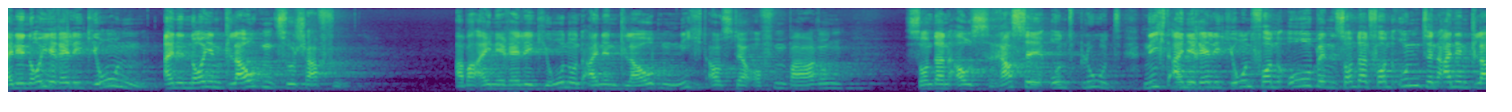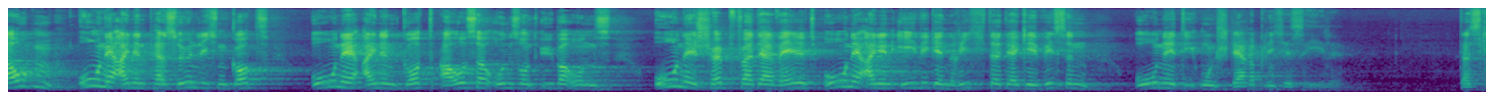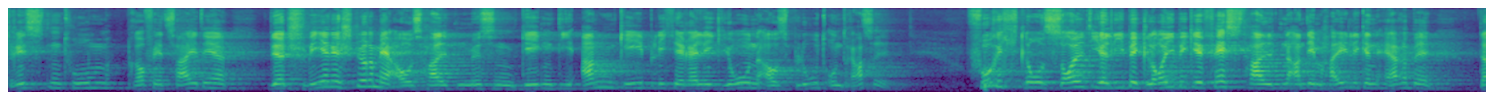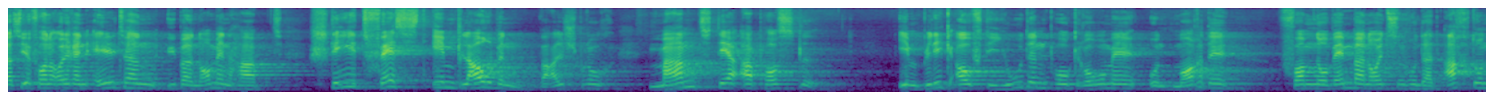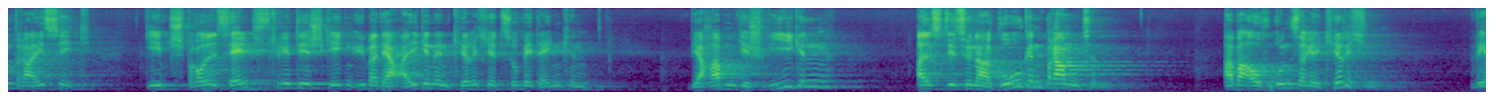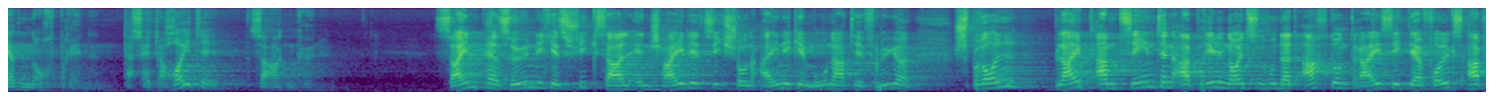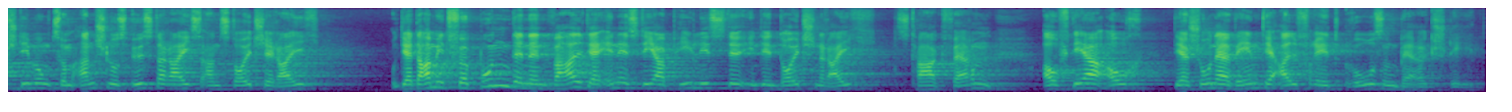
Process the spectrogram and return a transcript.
eine neue Religion, einen neuen Glauben zu schaffen, aber eine Religion und einen Glauben nicht aus der Offenbarung, sondern aus Rasse und Blut, nicht eine Religion von oben, sondern von unten, einen Glauben ohne einen persönlichen Gott, ohne einen Gott außer uns und über uns, ohne Schöpfer der Welt, ohne einen ewigen Richter der Gewissen, ohne die unsterbliche Seele. Das Christentum, prophezeit er, wird schwere Stürme aushalten müssen gegen die angebliche Religion aus Blut und Rasse. Furchtlos sollt ihr, liebe Gläubige, festhalten an dem heiligen Erbe, das ihr von euren Eltern übernommen habt. Steht fest im Glauben, Wahlspruch, mahnt der Apostel im Blick auf die Judenpogrome und Morde vom November 1938 gibt Sproll selbstkritisch gegenüber der eigenen Kirche zu bedenken. Wir haben geschwiegen, als die Synagogen brannten, aber auch unsere Kirchen werden noch brennen. Das hätte er heute sagen können. Sein persönliches Schicksal entscheidet sich schon einige Monate früher. Sproll bleibt am 10. April 1938 der Volksabstimmung zum Anschluss Österreichs ans Deutsche Reich und der damit verbundenen Wahl der NSDAP-Liste in den Deutschen Reichstag fern, auf der auch der schon erwähnte Alfred Rosenberg steht.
